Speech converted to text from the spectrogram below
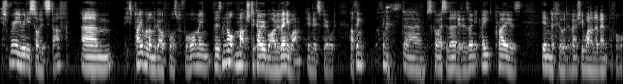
it's really really solid stuff. Um, he's played well on the golf course before. I mean, there's not much to go by with anyone in this field. I think I think um, Sky said earlier there's only eight players in the field that have actually won an event before,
